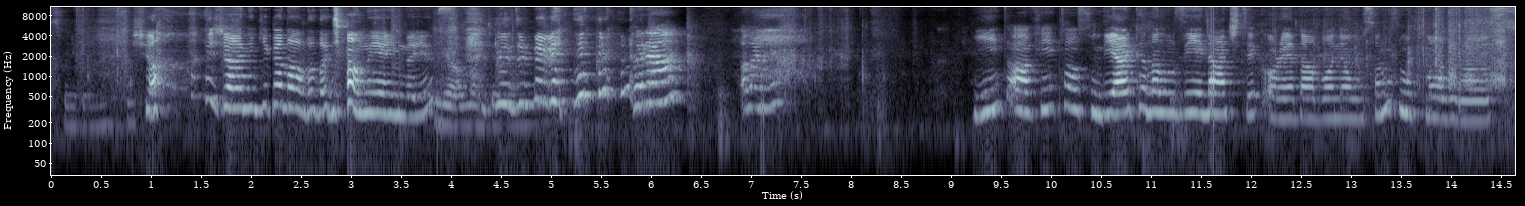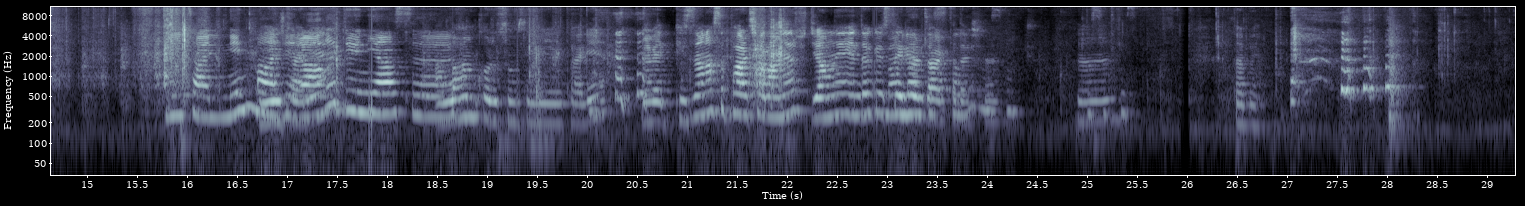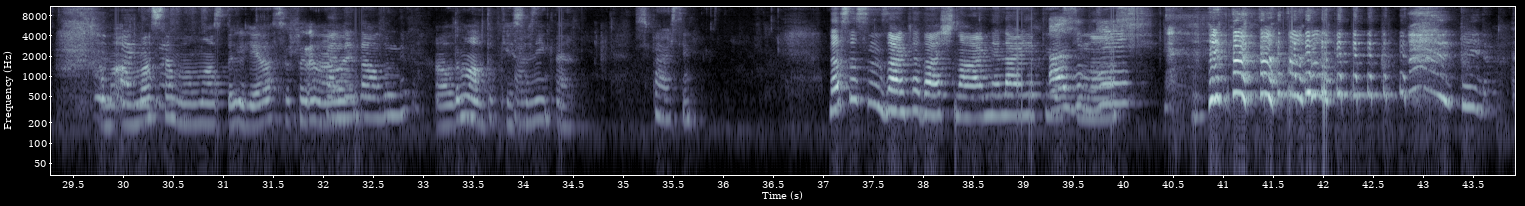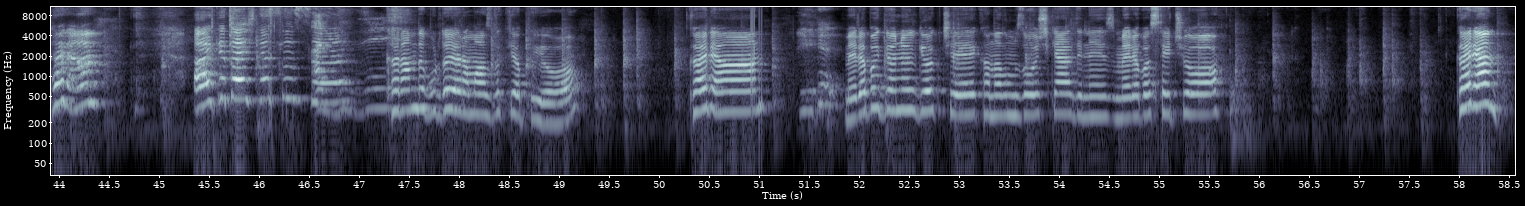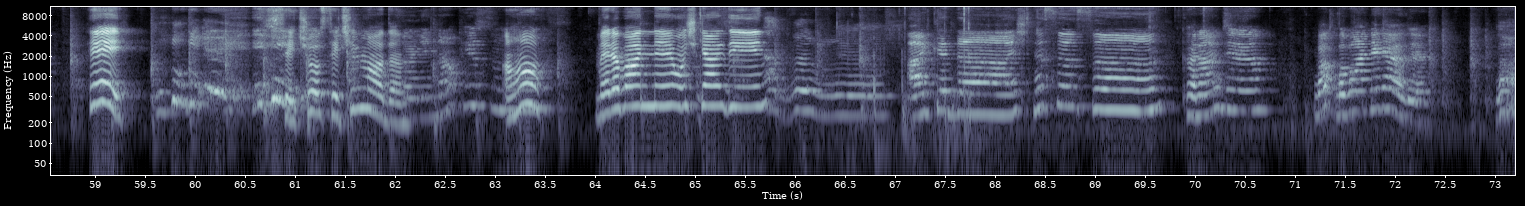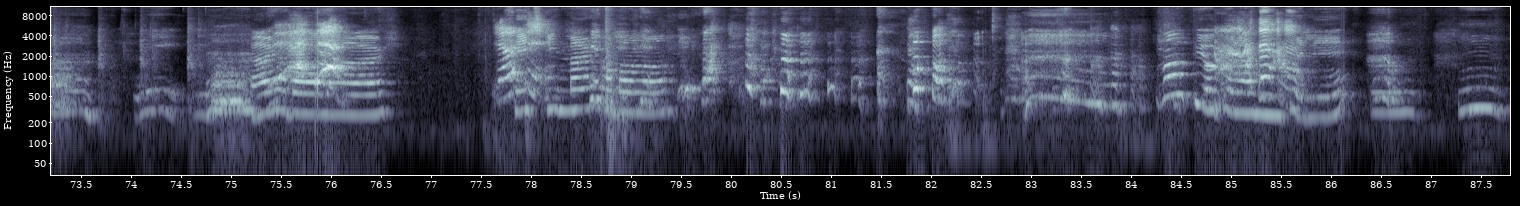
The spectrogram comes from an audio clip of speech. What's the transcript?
İsmini bilmiyorum. Şu an, şu an iki kanalda da canlı yayındayız. Ya Allah cezanı. Güldürme beni. Karan. Al anne. Yiğit afiyet olsun. Diğer kanalımızı yeni açtık. Oraya da abone olursanız mutlu oluruz. Yiğit Ali'nin maceralı dünyası. Allah'ım korusun seni Yiğit Ali. evet pizza nasıl parçalanır? Canlı yayında gösteriyoruz arkadaşlar. Tabii. Ama almazsam olmazdı Hülya. Sıfır Benden de aldın değil mi? Aldım aldım kesinlikle. Süpersin. Nasılsınız arkadaşlar? Neler yapıyorsunuz? Karan. Arkadaş nasılsın? Karan da burada yaramazlık yapıyor. Karan. Merhaba Gönül Gökçe. Kanalımıza hoş geldiniz. Merhaba Seço. Karan. Hey. Seço seçilme adın. Öyle ne yapıyorsunuz? Aha. Merhaba anne. Hoş geldin. Arkadaş nasılsın? Karancığım. Bak babaanne geldi. Lan. Merhabalar. Seçkin merhaba. ne yapıyor Karan Yiğit Ali?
